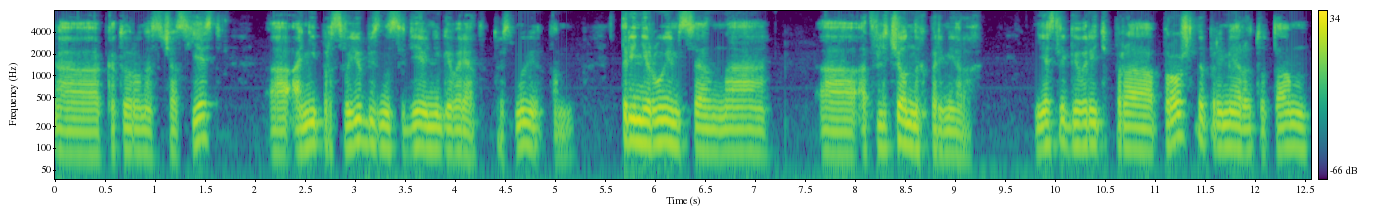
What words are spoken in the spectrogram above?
а, который у нас сейчас есть, а, они про свою бизнес-идею не говорят. То есть мы там тренируемся на а, отвлеченных примерах. Если говорить про прошлые примеры, то там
